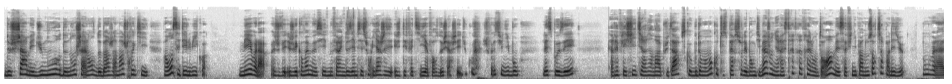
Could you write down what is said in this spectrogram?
de charme et d'humour, de nonchalance de Benjamin, je trouvais qu'il... Vraiment c'était lui quoi. Mais voilà, je vais, je vais quand même essayer de me faire une deuxième session. Hier j'étais fatiguée à force de chercher, du coup je me suis dit bon, laisse poser. réfléchis, y reviendras plus tard, parce qu'au bout d'un moment, quand on se perd sur les banques d'images, on y reste très très très longtemps, hein, mais ça finit par nous sortir par les yeux. Donc voilà,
